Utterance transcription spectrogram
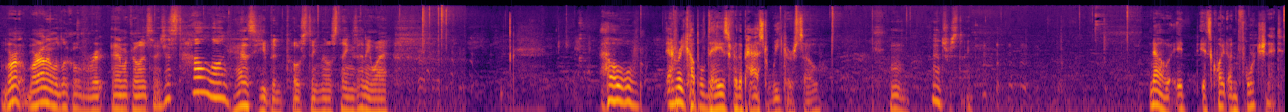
Mor- Morano would look over at Ameiko and say, just how long has he been posting those things anyway? Oh, every couple days for the past week or so. Hmm, Interesting. No, it it's quite unfortunate.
